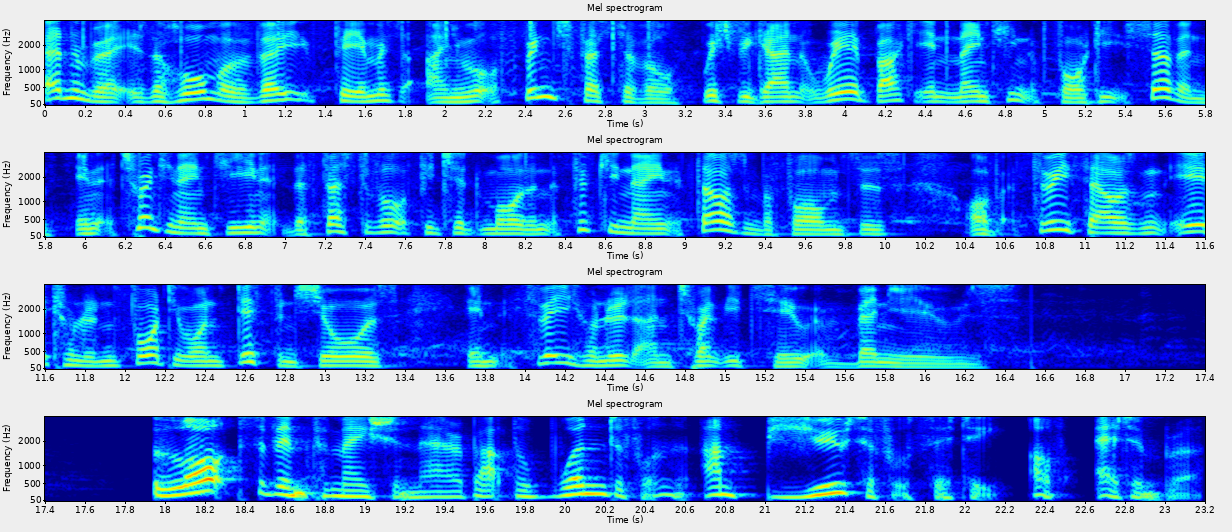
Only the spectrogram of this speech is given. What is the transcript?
Edinburgh is the home of a very famous annual Fringe Festival, which began way back in 1947. In 2019, the festival featured more than 59,000 performances of 3,841 different shows in 322 venues. Lots of information there about the wonderful and beautiful city of Edinburgh.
